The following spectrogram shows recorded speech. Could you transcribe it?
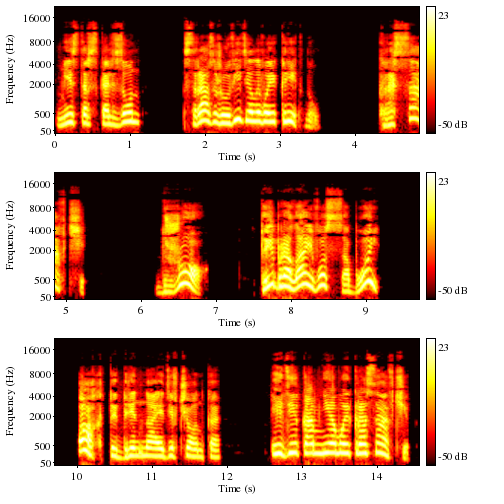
Мистер Скользун сразу же увидел его и крикнул. — Красавчик! Джо, ты брала его с собой? Ах ты, дрянная девчонка! Иди ко мне, мой красавчик!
